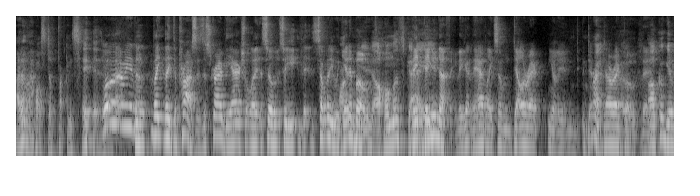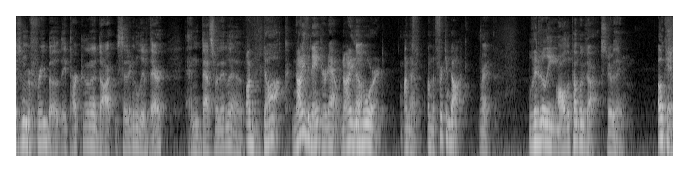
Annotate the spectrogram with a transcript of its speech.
I don't know how else to fucking say it. Well, I mean, like like the process. Describe the actual. Like, so so you th- somebody would get a boat. A homeless guy. They, they knew nothing. They got they had like some Delrec, you know, D- Right. Delrec Uh, boat. That, Uncle gives them a free boat. They park it on a dock and said they're going to live there, and that's where they live. on the dock, not even anchored out, not even No. moored, on the No. on the freaking dock. Right. Literally. All the public docks, everything. Okay,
